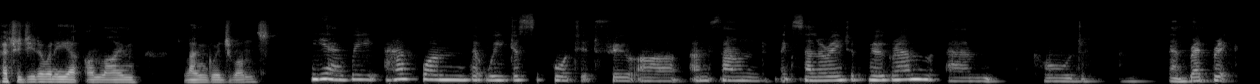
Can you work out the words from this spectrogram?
Petra, do you know any uh, online language ones? Yeah, we have one that we just supported through our Unfound Accelerator program um, called um, Red Brick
